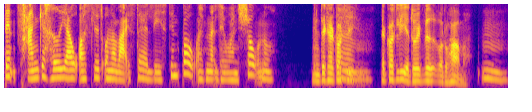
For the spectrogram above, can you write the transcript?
den tanke havde jeg jo også lidt undervejs, da jeg læste din bog. Altså, jeg laver han sjov nu. Men det kan jeg godt lide. Øhm, Jeg kan godt lide, at du ikke ved, hvor du har mig. mm.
